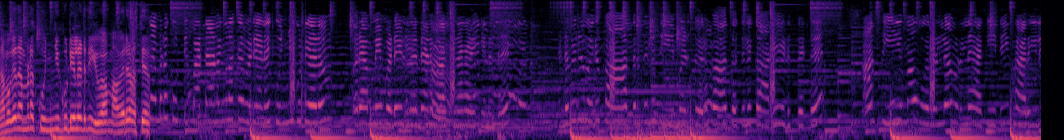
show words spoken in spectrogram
നമുക്ക് നമ്മുടെ കുഞ്ഞു കുട്ടികളുടെ അടുത്ത് പോവാം അവരുടെ അവസ്ഥ നമ്മുടെ ഇവിടെയാണ്. ഒരമ്മ ഇവിടെ ഇരുന്നിട്ടാണ് ഭക്ഷണം കഴിക്കുന്നത്. എന്നിട്ട് ഒരു പാത്രത്തിൽ സീമ എടുത്ത് ഒരു പാത്രത്തിൽ കറി എടുത്തിട്ട് ആ സീമ ഉരുള ഉരുള ആക്കിയിട്ട് കറിയിൽ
